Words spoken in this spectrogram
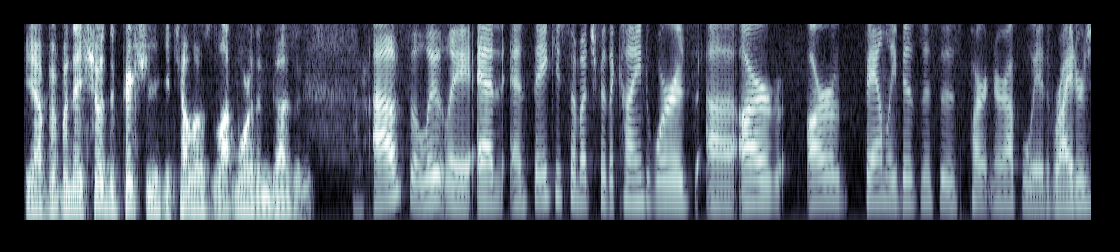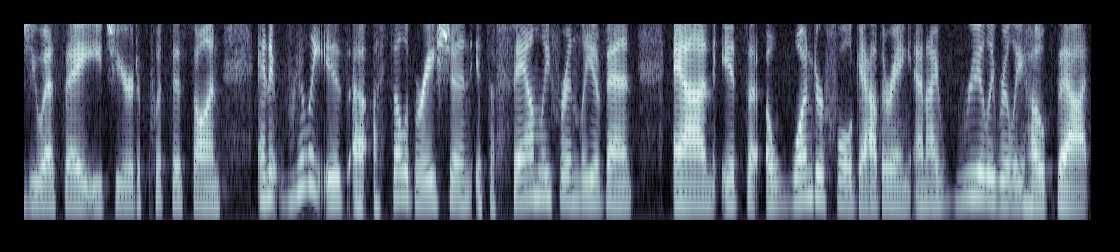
Yeah, but when they showed the picture, you could tell there was a lot more than dozens. Absolutely, and and thank you so much for the kind words. Uh, our our family businesses partner up with Writers USA each year to put this on, and it really is a, a celebration. It's a family friendly event, and it's a, a, wonderful gathering. And I really, really hope that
